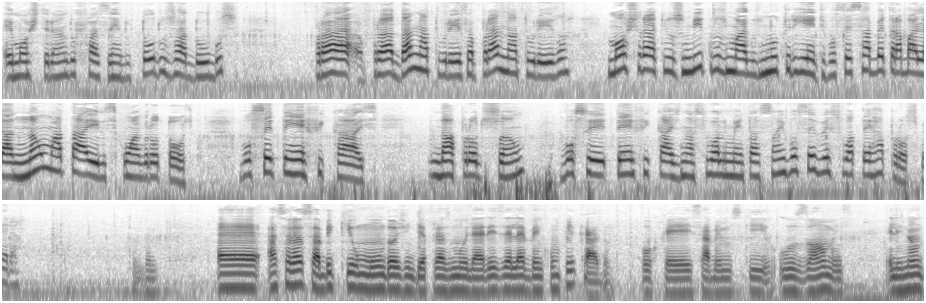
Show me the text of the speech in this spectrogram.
é, mostrando, fazendo todos os adubos para da natureza, para a natureza, mostrar que os micros magros nutrientes, você saber trabalhar, não matar eles com agrotóxico, você tem eficaz na produção, você tem eficaz na sua alimentação e você vê sua terra próspera. É, a senhora sabe que o mundo hoje em dia para as mulheres ele é bem complicado, porque sabemos que os homens eles não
